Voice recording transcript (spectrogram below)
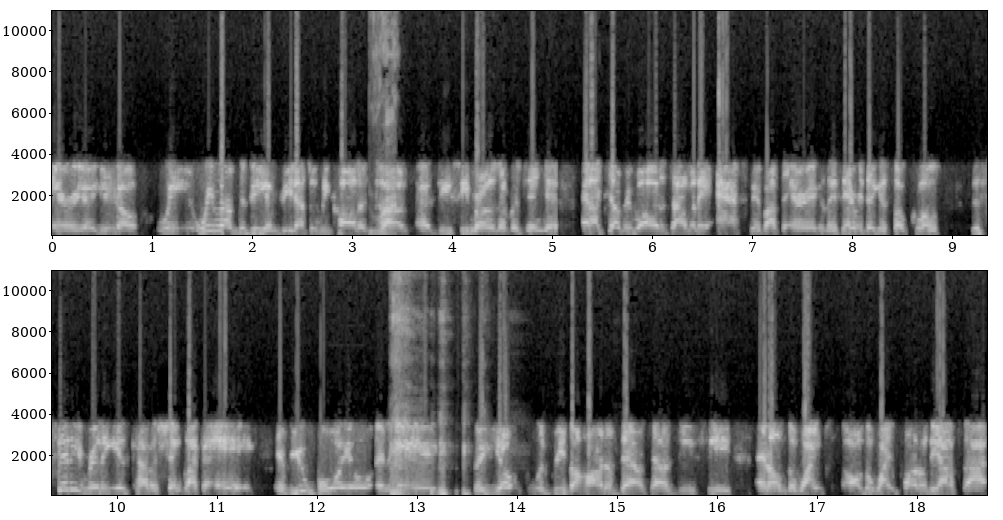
area, you know, we we love the DMV. That's what we call it, Right. uh, uh, DC, Maryland, and Virginia. And I tell people all the time when they ask me about the area because they say everything is so close. The city really is kind of shaped like an egg. If you boil an egg, the yolk would be the heart of downtown DC, and on the white, all the white part on the outside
